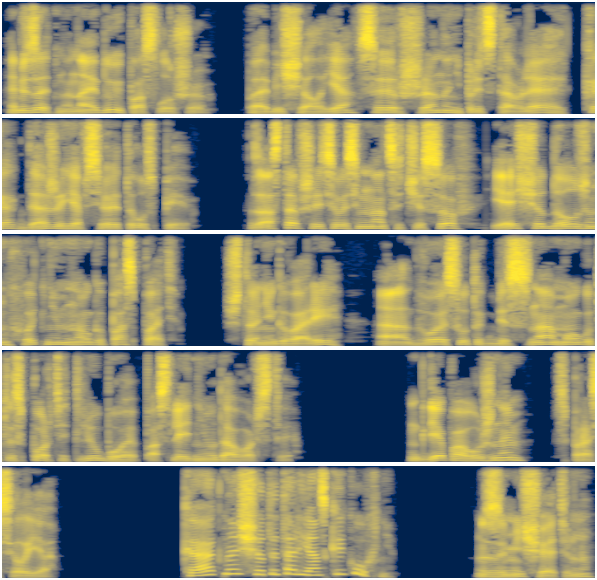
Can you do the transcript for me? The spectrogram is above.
«Обязательно найду и послушаю», — пообещал я, совершенно не представляя, как даже я все это успею. За оставшиеся 18 часов я еще должен хоть немного поспать. Что ни говори, а двое суток без сна могут испортить любое последнее удовольствие. «Где поужинаем?» — спросил я. «Как насчет итальянской кухни?» «Замечательно».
